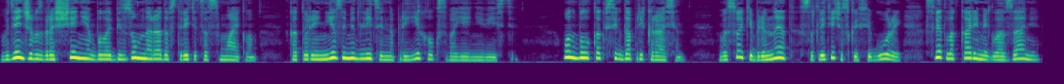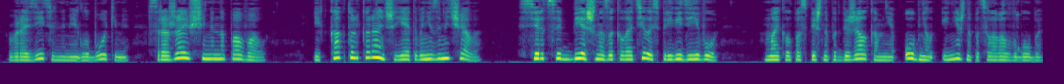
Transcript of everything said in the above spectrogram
В день же возвращения была безумно рада встретиться с Майклом, который незамедлительно приехал к своей невесте. Он был, как всегда, прекрасен. Высокий брюнет с атлетической фигурой, светло-карими глазами, выразительными и глубокими, сражающими на повал. И как только раньше я этого не замечала. Сердце бешено заколотилось при виде его. Майкл поспешно подбежал ко мне, обнял и нежно поцеловал в губы.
